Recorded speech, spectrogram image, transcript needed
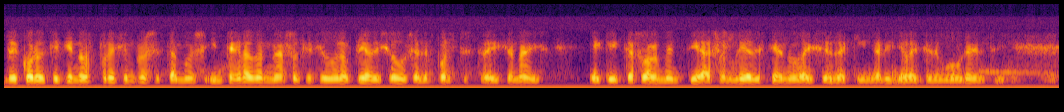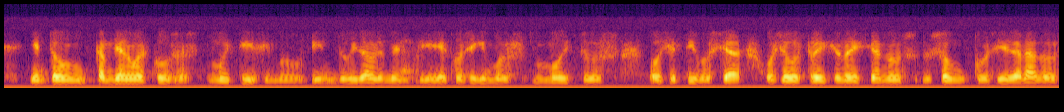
Recordo que nós, por exemplo, estamos integrados na Asociación Europea e conseguimos moitos obxectivos. Xa os xogos tradicionais xa non son considerados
